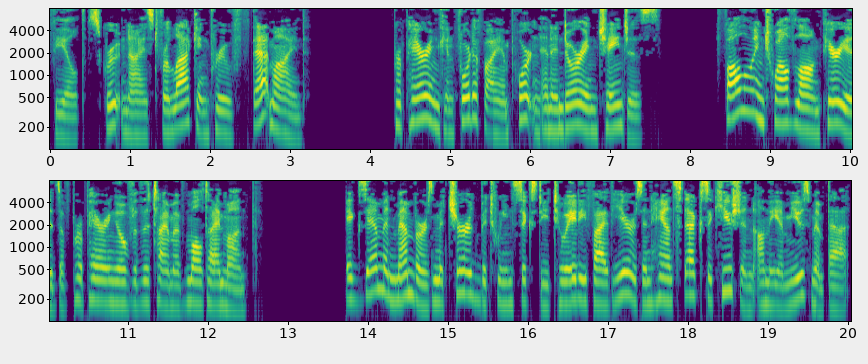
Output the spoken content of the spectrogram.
field, scrutinized for lacking proof that mind preparing can fortify important and enduring changes. Following 12 long periods of preparing over the time of multi-month Examine members matured between 60 to 85 years enhanced execution on the amusement that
